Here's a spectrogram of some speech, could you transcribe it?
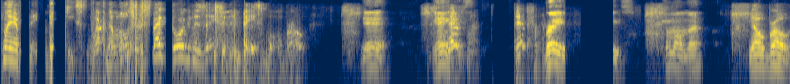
playing for the Yankees, the most respected organization in baseball, bro. Yeah. Yankees. Different, different. Braves. Come on, man. Yo, bro,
